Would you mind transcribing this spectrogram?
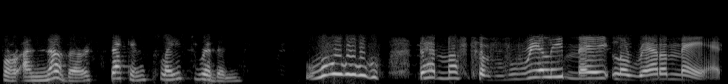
for another second place ribbon. Ooh, that must have really made Loretta mad.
